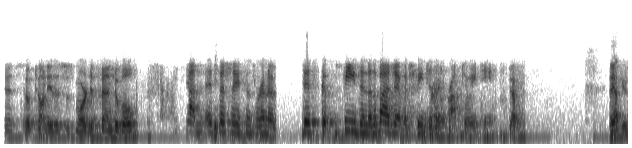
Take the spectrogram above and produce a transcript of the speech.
And so Tony, this is more defendable. Yeah, especially since we're gonna, this feeds into the budget, which feeds into Prop two eighteen. Yep. Thank Yep. you.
